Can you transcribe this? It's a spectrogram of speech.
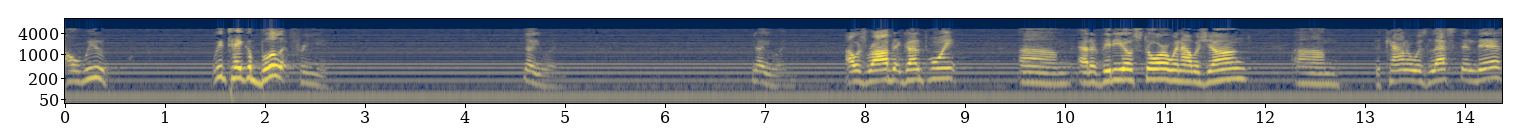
oh, we we'd take a bullet for you. No, you wouldn't. No, you wouldn't. I was robbed at gunpoint um, at a video store when I was young. Um, the counter was less than this.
